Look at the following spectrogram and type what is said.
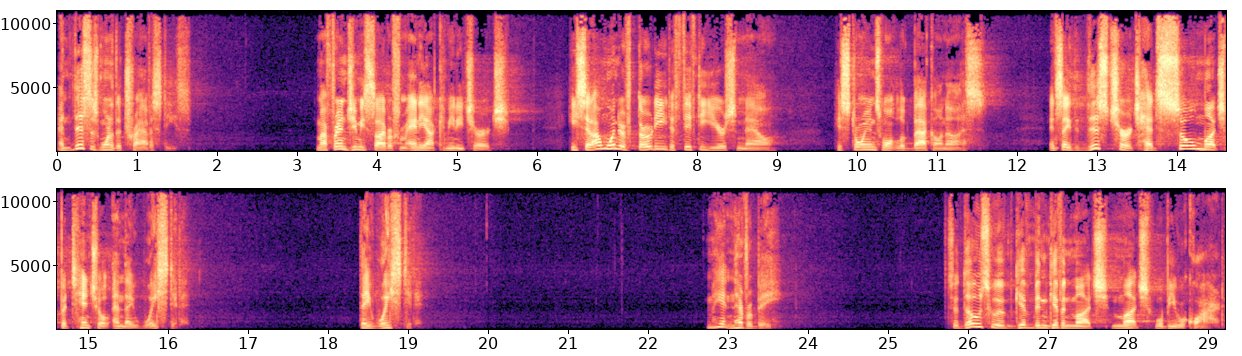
And this is one of the travesties. My friend Jimmy Seibert from Antioch Community Church, he said, I wonder if 30 to 50 years from now, historians won't look back on us and say that this church had so much potential and they wasted it. They wasted it. May it never be. So, those who have give, been given much, much will be required.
